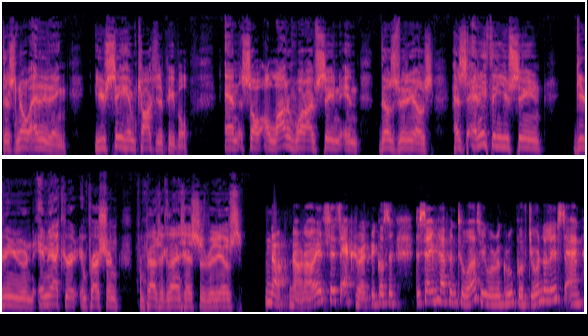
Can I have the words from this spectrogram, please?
there's no editing. You see him talk to people. And so a lot of what I've seen in those videos has anything you've seen given you an inaccurate impression from Patrick Lancaster's videos? No, no, no. It's it's accurate because the same happened to us. We were a group of journalists, and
